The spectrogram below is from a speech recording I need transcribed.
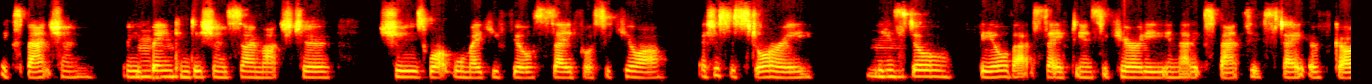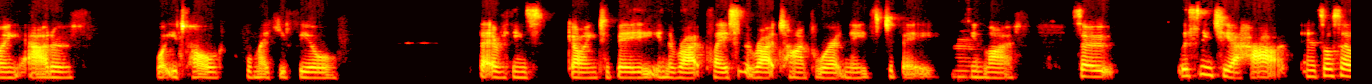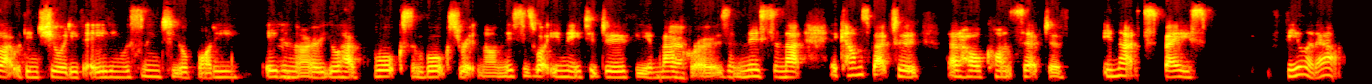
expansion. When you've mm-hmm. been conditioned so much to choose what will make you feel safe or secure, it's just a story. Mm. You can mm. still feel that safety and security in that expansive state of going out of what you're told will make you feel that everything's going to be in the right place at the right time for where it needs to be mm. in life. So, listening to your heart, and it's also like with intuitive eating, listening to your body, even mm. though you'll have books and books written on this is what you need to do for your macros yeah. and this and that. It comes back to that whole concept of in that space, feel it out,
